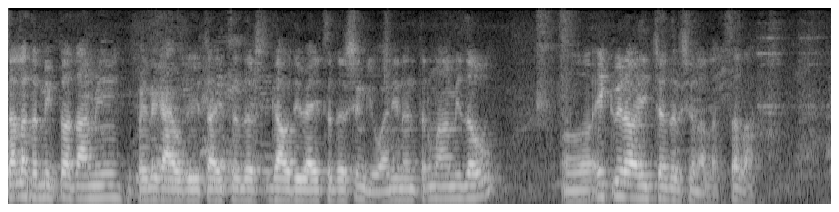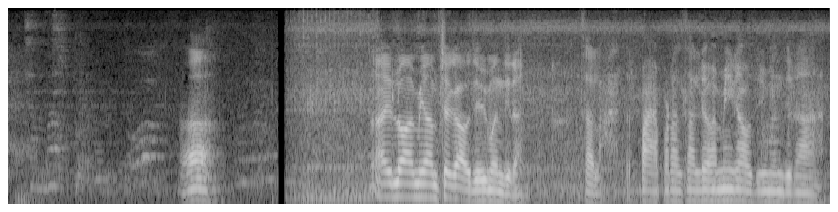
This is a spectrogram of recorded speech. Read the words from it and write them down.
चला तर निघतो आता आम्ही. पहिले गावदेवीचं दर्शन गावदेवी आईचं दर्शन घेऊ. आणि नंतर मग आम्ही जाऊ अं, एकविरा आईच्या दर्शनाला. चला. हा. आलो आम्ही आमच्या गावदेवी मंदिरात. चला तर पाया पडायला चाललो आम्ही गावदेवी मंदिरात.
